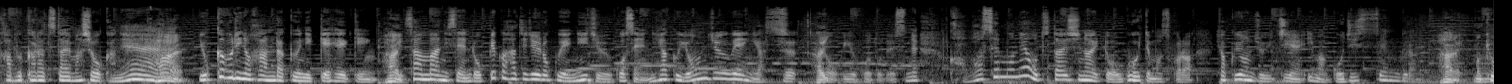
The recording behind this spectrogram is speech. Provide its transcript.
株から伝えましょうかね、はい、4日ぶりの反落日経平均、はい、3万2686円25銭240円安、はい、ということですね。為替もねお伝えしないと動いてますから141円今50銭ぐらい。はい、まあ、今日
